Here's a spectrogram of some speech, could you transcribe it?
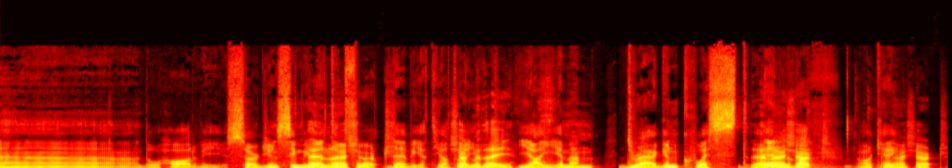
Eh, då har vi Surgeon Den har Simulator jag 2. kört. Det vet jag att har kört med dig. Jajamän. Dragon Quest Den har 11. jag kört. Okej. Den har jag kört.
